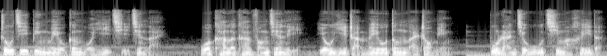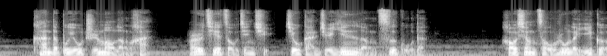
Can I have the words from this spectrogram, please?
周姬并没有跟我一起进来。我看了看房间里有一盏煤油灯来照明，不然就乌漆嘛黑的。看得不由直冒冷汗，而且走进去就感觉阴冷刺骨的，好像走入了一个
